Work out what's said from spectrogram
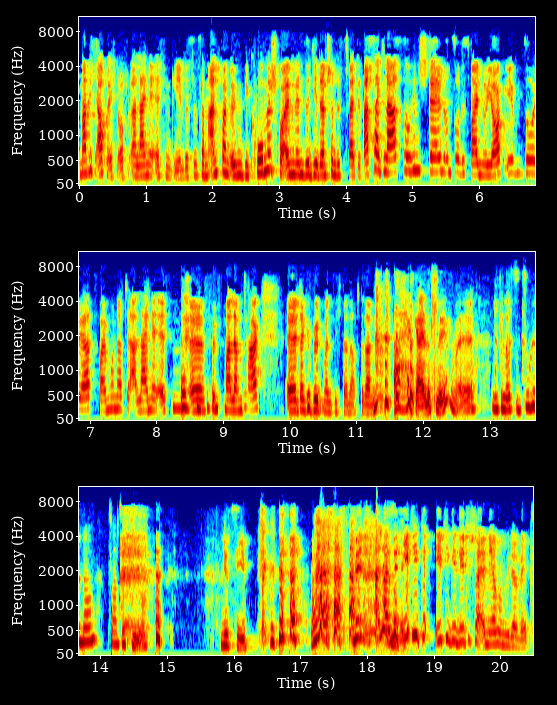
Mache ich auch echt oft, alleine essen gehen. Das ist am Anfang irgendwie komisch, vor allem wenn sie dir dann schon das zweite Wasserglas so hinstellen und so. Das war in New York eben so, ja, zwei Monate alleine essen, äh, fünfmal am Tag. Äh, da gewöhnt man sich dann auch dran. Ah, geiles Leben, ey. Wie viel hast du zugenommen? 20 Kilo. You see. mit, alles also mit epig, epigenetischer Ernährung wieder weg.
